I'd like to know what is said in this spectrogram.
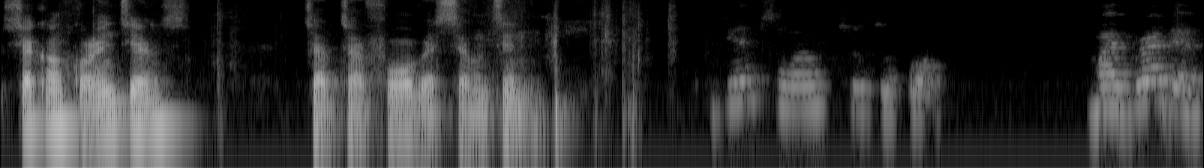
Second Corinthians chapter 4, verse 17. James 1, 2 to 4. My brethren,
